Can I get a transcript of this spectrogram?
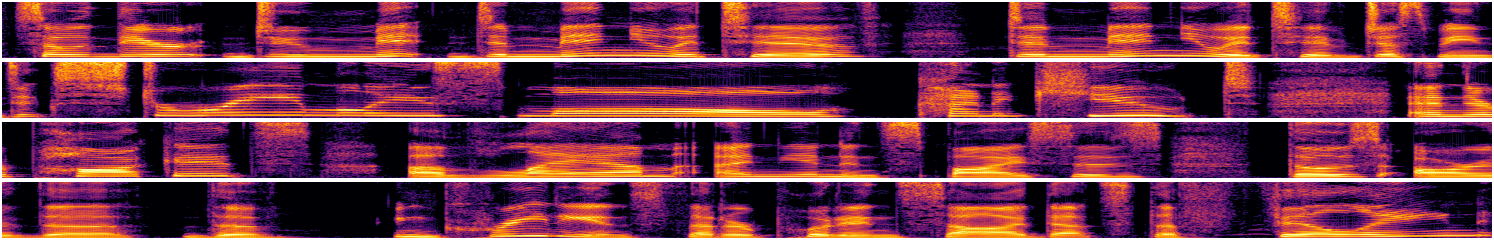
So they're diminutive. Diminutive just means extremely small, kind of cute. And their pockets of lamb, onion, and spices. Those are the the ingredients that are put inside. That's the filling.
